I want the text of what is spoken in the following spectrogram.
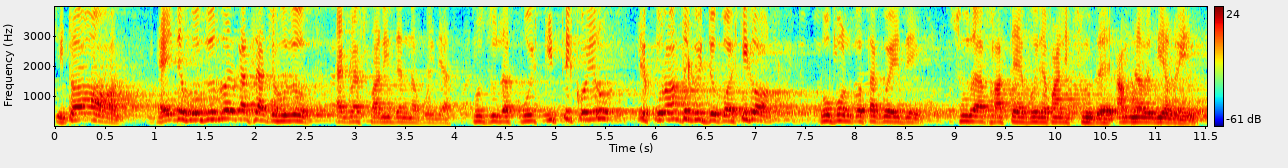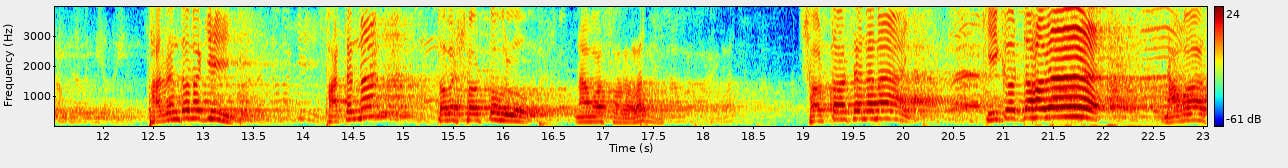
কিটন এই যে হুজুরের কাছে আছে, হুজুর, এক গ্লাস পানি দেন না পইরা হুজুরা কই, কিতে কইও? এ কোরআন থেকে কয় কি গোপন কথা কই দে সুরা ফাতে পইরা পানি ফু দেয়। আপনারা দিয়া লইন। পারবেন তো নাকি? ফাটেন না? তবে শর্ত হলো নামাজ পড়া লাগবে। শর্ত আছে না নাই? কি করতে হবে? নামাজ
